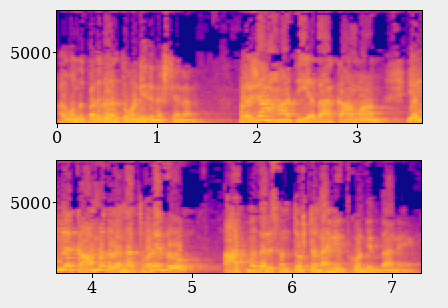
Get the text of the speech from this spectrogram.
ಆ ಒಂದು ಪದಗಳನ್ನು ತಗೊಂಡಿದ್ದೇನೆ ಅಷ್ಟೇ ನಾನು. ಪ್ರಜಾಹಾತಿ ಯದಾ ಕಾಮಾನ್. ಎಲ್ಲ ಕಾಮಗಳನ್ನ ತೊರೆದು ಆತ್ಮದಲ್ಲಿ ಸಂತುಷ್ಟನಾಗಿ ನಿಂತ್ಕೊಂಡಿದ್ದಾನೆ.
